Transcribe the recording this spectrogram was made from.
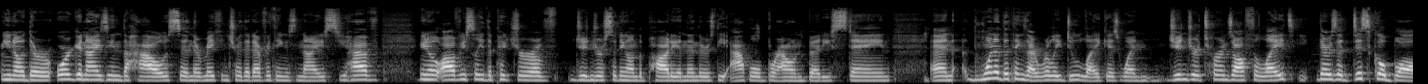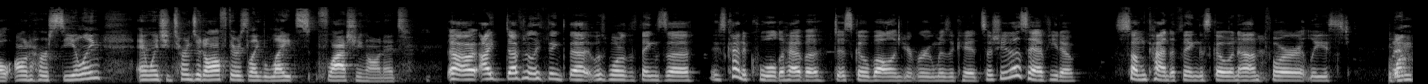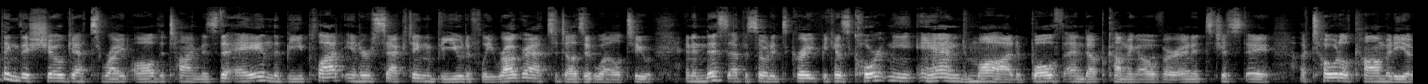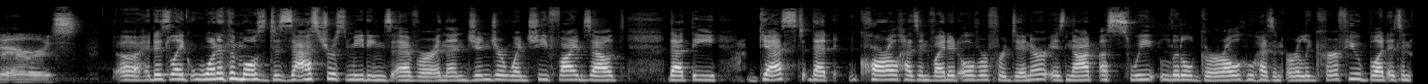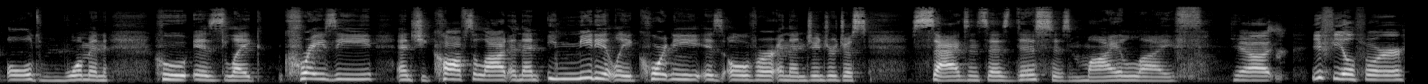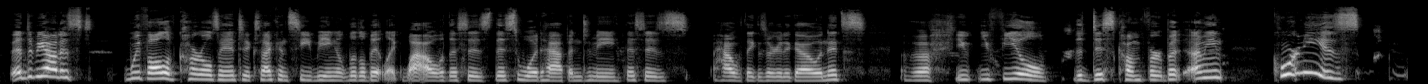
you know they're organizing the house and they're making sure that everything's nice. You have you know obviously the picture of Ginger sitting on the potty, and then there's the apple brown Betty stain. And one of the things I really do like is when Ginger turns off the lights. There's a disco ball on her ceiling, and when she turns it off, there's like lights flashing on it. Uh, I definitely think that was one of the things. Uh, kind of cool to have a disco ball in your room as a kid. So she does have, you know, some kind of things going on for her at least. One thing this show gets right all the time is the A and the B plot intersecting beautifully. Rugrats does it well too. And in this episode, it's great because Courtney and Maude both end up coming over, and it's just a, a total comedy of errors. Uh, it is like one of the most disastrous meetings ever. And then Ginger, when she finds out that the guest that Carl has invited over for dinner is not a sweet little girl who has an early curfew, but is an old woman who is like crazy and she coughs a lot. And then immediately Courtney is over, and then Ginger just sags and says, This is my life. Yeah, you feel for her. And to be honest, with all of Carl's antics, I can see being a little bit like, wow, this is this would happen to me. This is how things are gonna go, and it's ugh, you you feel the discomfort. But I mean, Courtney is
